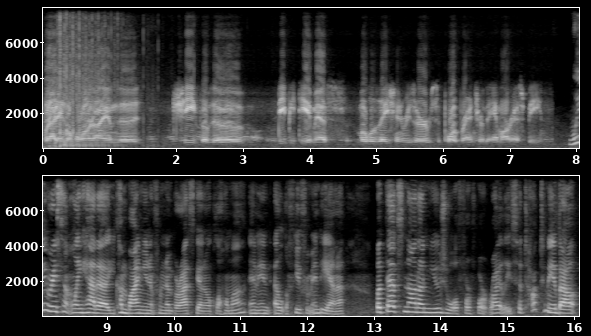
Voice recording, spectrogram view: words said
Brad Engelhorn, I am the chief of the DPTMS Mobilization Reserve Support Branch, or the MRSB. We recently had a combined unit from Nebraska and Oklahoma, and in, a few from Indiana, but that's not unusual for Fort Riley. So, talk to me about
